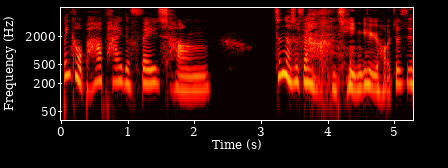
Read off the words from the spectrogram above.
滨口把他拍得非常，真的是非常 情欲哦，就是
